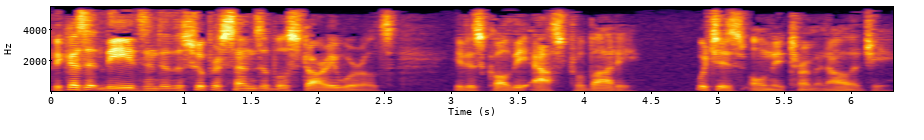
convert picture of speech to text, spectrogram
Because it leads into the supersensible starry worlds, it is called the astral body, which is only terminology.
